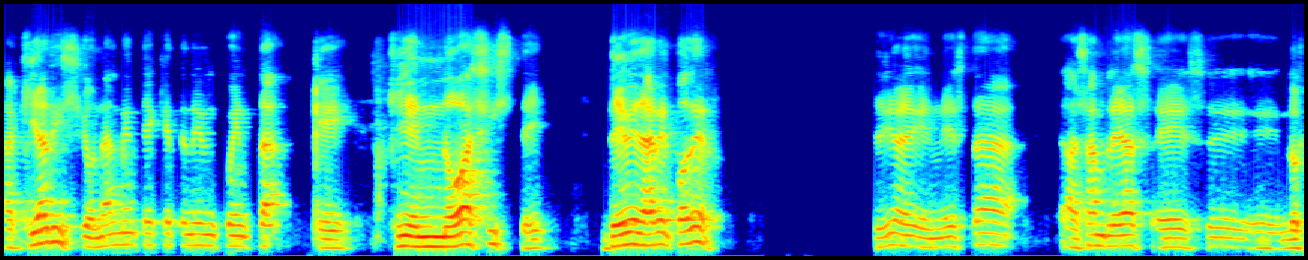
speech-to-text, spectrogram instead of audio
aquí adicionalmente hay que tener en cuenta que quien no asiste debe dar el poder. En esta asambleas es, eh, los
